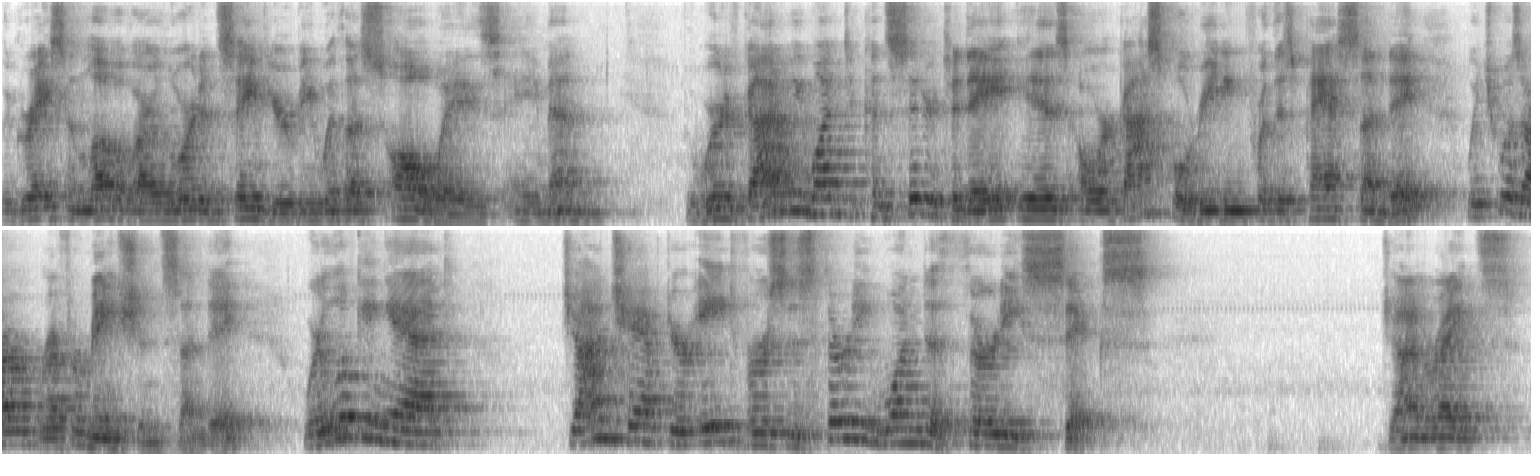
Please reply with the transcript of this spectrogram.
The grace and love of our Lord and Savior be with us always. Amen. The Word of God we want to consider today is our gospel reading for this past Sunday, which was our Reformation Sunday. We're looking at John chapter 8, verses 31 to 36. John writes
